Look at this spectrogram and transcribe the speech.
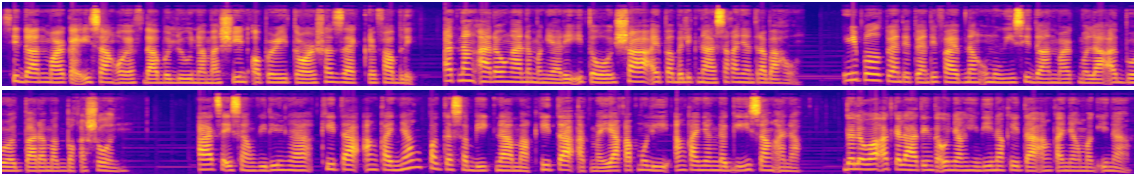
Si Danmark ay isang OFW na machine operator sa Czech Republic. At nang araw nga na mangyari ito, siya ay pabalik na sa kanyang trabaho. April 2025 nang umuwi si Danmark mula abroad para magbakasyon. At sa isang video nga, kita ang kanyang pagkasabik na makita at mayakap muli ang kanyang nag-iisang anak. Dalawa at kalahating taon niyang hindi nakita ang kanyang mag-ina.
